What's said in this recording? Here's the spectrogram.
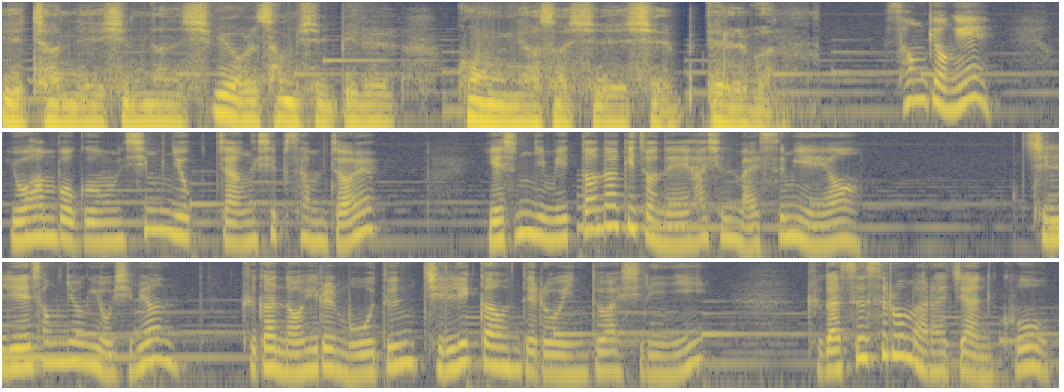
2020년 12월 31일 06시 11분 성경에 요한복음 16장 13절 예수님이 떠나기 전에 하신 말씀이에요. 진리의 성령이 오시면 그가 너희를 모든 진리 가운데로 인도하시리니 그가 스스로 말하지 않고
